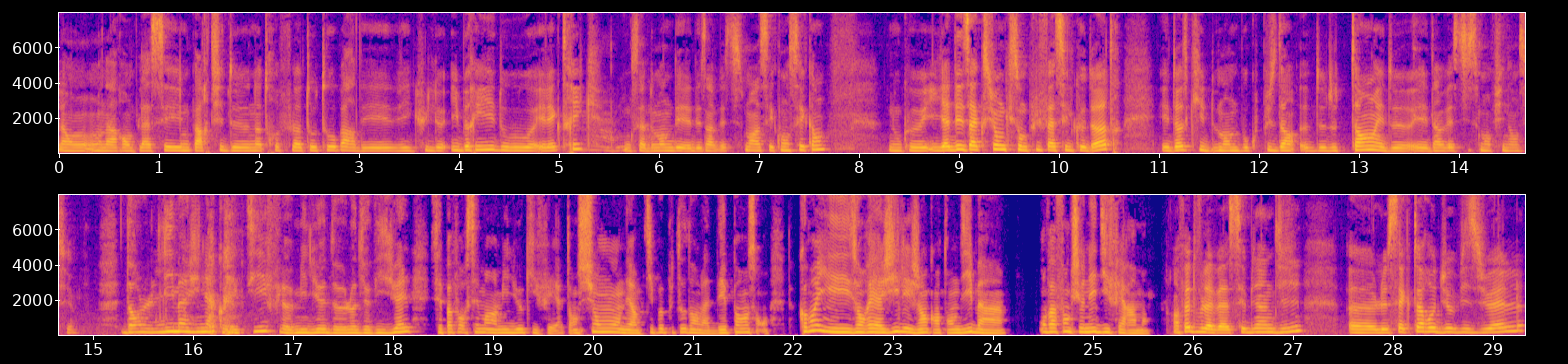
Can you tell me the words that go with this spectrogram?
là, on, on a remplacé une partie de notre flotte auto par des véhicules hybrides ou électriques. Donc, ça demande des, des investissements assez conséquents. Donc, euh, il y a des actions qui sont plus faciles que d'autres et d'autres qui demandent beaucoup plus de, de temps et d'investissement financier. Dans l'imaginaire collectif, le milieu de l'audiovisuel, c'est pas forcément un milieu qui fait attention. On est un petit peu plutôt dans la dépense. On- Comment ils ont réagi les gens quand on dit ben on va fonctionner différemment? En fait, vous l'avez assez bien dit, euh, le secteur audiovisuel,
